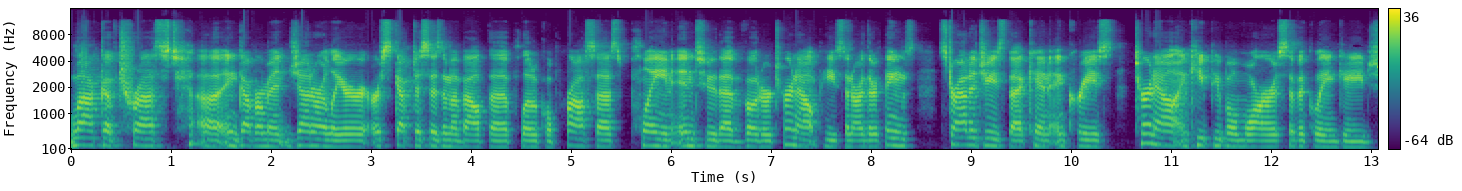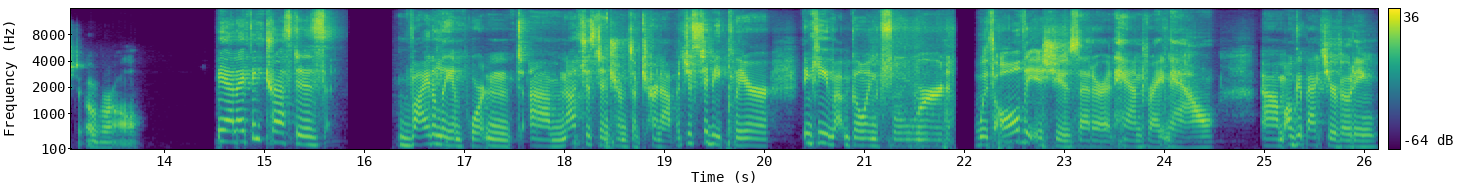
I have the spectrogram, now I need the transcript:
lack of trust uh, in government generally or, or, skepticism about the political process playing into that voter turnout piece and are there things strategies that can increase turnout and keep people more civically engaged overall. Yeah and i think trust is vitally important um, not just in terms of turnout but just to be clear thinking about going forward with all the issues that are at hand right now, um, I'll get back to your voting,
